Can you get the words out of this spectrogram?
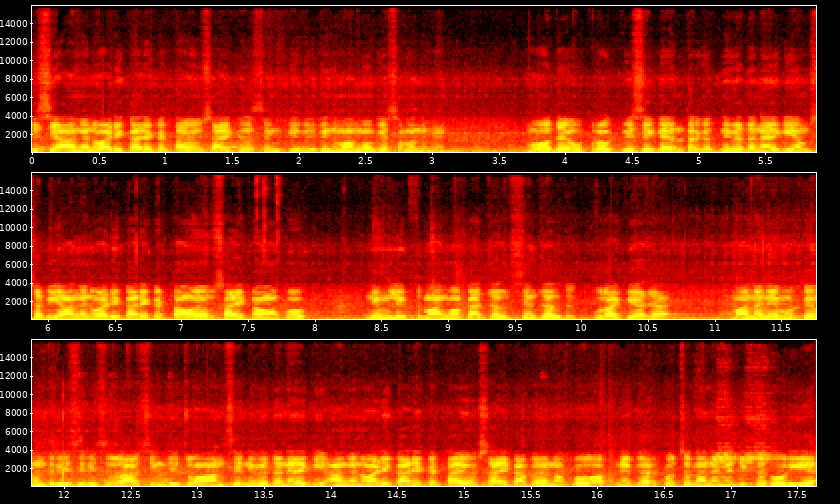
विषय आंगनबाड़ी कार्यकर्ता एवं सहायक संघ की विभिन्न मांगों के संबंध में। महोदय, उपरोक्त विषय के अंतर्गत निवेदन है कि हम सभी आंगनबाड़ी कार्यकर्ताओं एवं सहायिकाओं को निम्नलिखित मांगों का जल्द से जल्द पूरा किया जाए। माननीय मुख्यमंत्री श्री शिवराज सिंह जी चौहान से निवेदन है कि आंगनबाड़ी कार्यकर्ता एवं सहायिका बहनों को अपने घर को चलाने में दिक्कत हो रही है,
